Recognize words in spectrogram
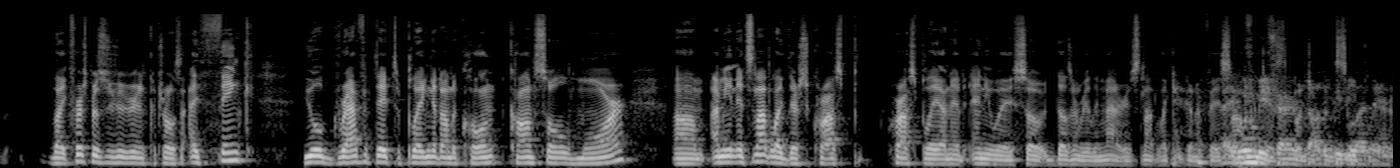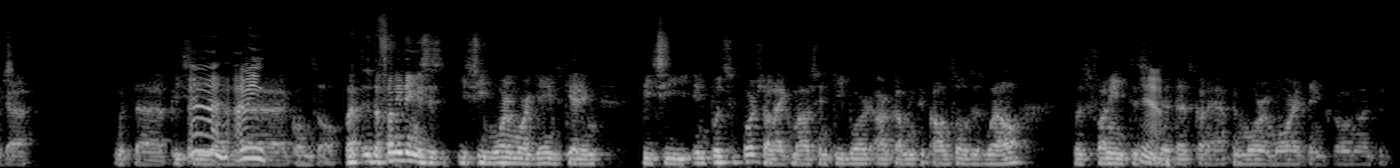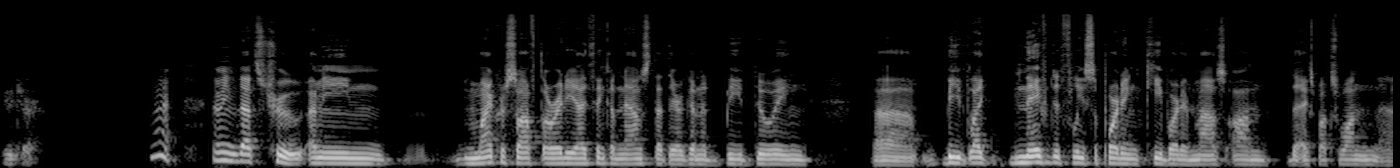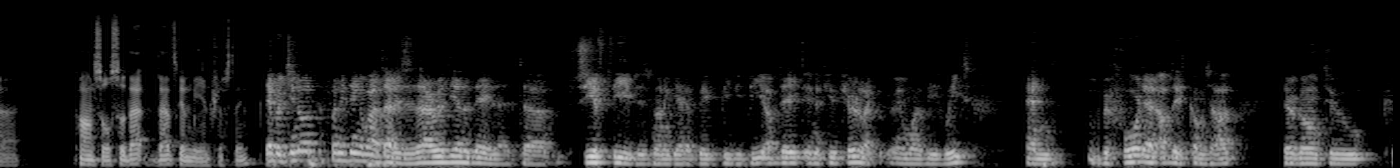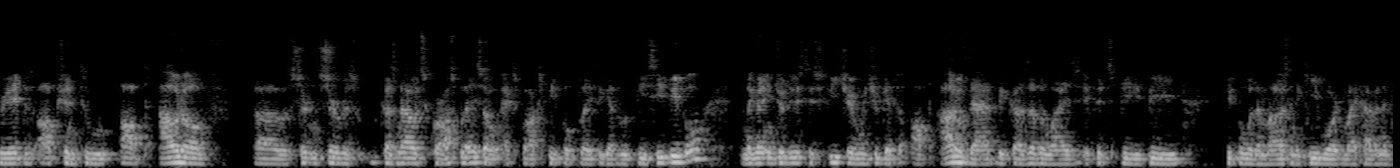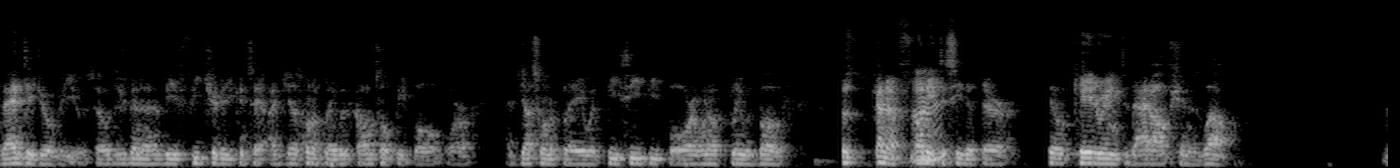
like first person shooter in controls, I think you'll gravitate to playing it on the con- console more. Um, I mean, it's not like there's cross crossplay on it anyway, so it doesn't really matter. It's not like you're gonna face it off against a bunch to of other PC people, I players. think, uh, with uh, PC and I mean- uh, console. But the- funny thing is, is you see more and more games getting PC input support. So like mouse and keyboard are coming to consoles as well. So it's funny to see Yeah. that that's going to happen more and more. I think going on to the future. Right. I mean, that's true. I mean, Microsoft already, I think, announced that they're gonna be doing, uh, be like natively supporting keyboard and mouse on the Xbox One uh, console. So that that's gonna be interesting. Yeah, but you know what the funny thing about that is, is that I read the other day that uh, Sea of Thieves is going to get a big PvP update in the future, like in one of these weeks. And Hmm. before that update comes out, they're going to create this option to opt out of uh, a certain service because now it's crossplay, so Xbox people play together with PC people, and they're going to introduce this feature in which you get to opt out of that because otherwise, if it's PvP, people with a mouse and a keyboard might have an advantage over you. So there's gonna be a feature that you can say, I just want to play with console people, or I just want to play with PC people, or I want to play with both. So it's kind of funny Alright. to see that they're still catering to that option as well.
